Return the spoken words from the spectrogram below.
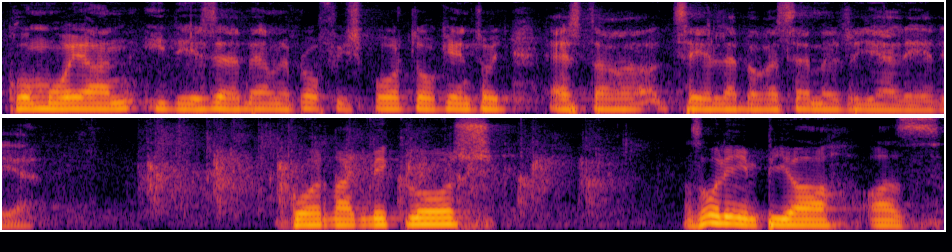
komolyan idézőben, profi sportóként, hogy ezt a cél lebeg a szemet, hogy elérje. Gornagy Miklós, az olimpia az,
